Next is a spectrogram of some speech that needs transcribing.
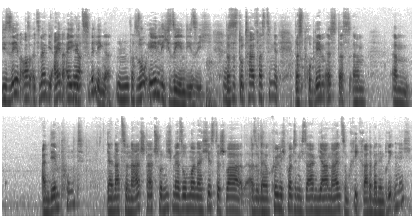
die sehen aus, als wären die eineige Ja. Zwillinge. Mhm, so ähnlich sehen die sich. Ja. Das ist total faszinierend. Das Problem ist, dass ähm, ähm, an dem Punkt der Nationalstaat schon nicht mehr so monarchistisch war. Also der König konnte nicht sagen ja, nein zum Krieg, gerade bei den Briten nicht.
